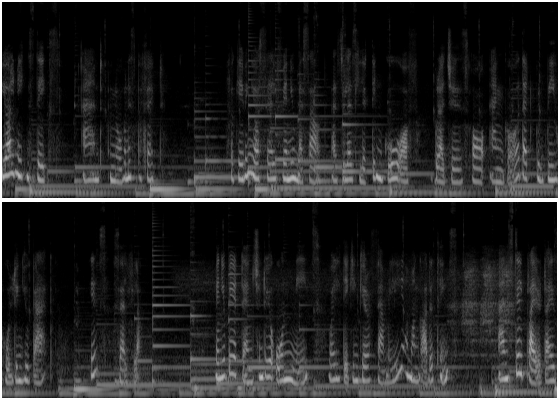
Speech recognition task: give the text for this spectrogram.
We all make mistakes and no one is perfect. Forgiving yourself when you mess up, as well as letting go of grudges or anger that could be holding you back, is self love. When you pay attention to your own needs while taking care of family, among other things, and still prioritize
